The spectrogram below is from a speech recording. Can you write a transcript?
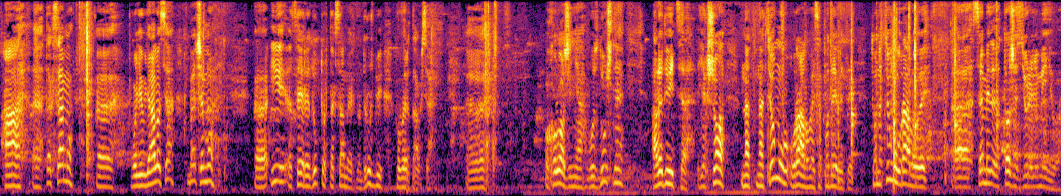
А е, так само е, полівлялося, бачимо. Е, І цей редуктор, так само як на дружбі, повертався. Е, Охолодження воздушне. Але дивіться, якщо на, на цьому Ураловися подивити, то на цьому Уралові е, це ми теж з дюралюмінієва,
